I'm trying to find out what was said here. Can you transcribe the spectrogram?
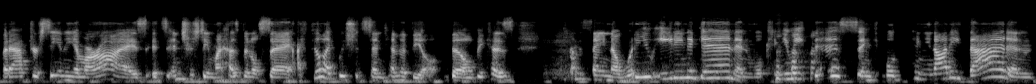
But after seeing the MRIs, it's interesting. My husband will say, I feel like we should send him a bill, bill because I'm saying, now, what are you eating again? And well, can you eat this? And well, can you not eat that? And,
